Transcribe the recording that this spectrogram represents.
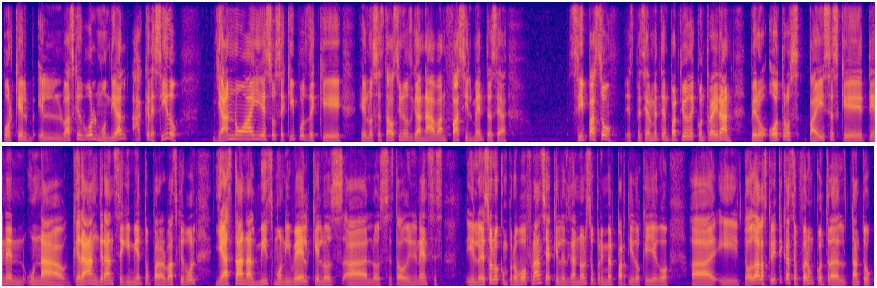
porque el, el básquetbol mundial ha crecido. Ya no hay esos equipos de que en los Estados Unidos ganaban fácilmente. O sea, sí pasó, especialmente en partido de contra Irán, pero otros países que tienen una gran, gran seguimiento para el básquetbol ya están al mismo nivel que los, uh, los estadounidenses. Y eso lo comprobó Francia, que les ganó en su primer partido que llegó. Uh, y todas las críticas se fueron contra tanto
